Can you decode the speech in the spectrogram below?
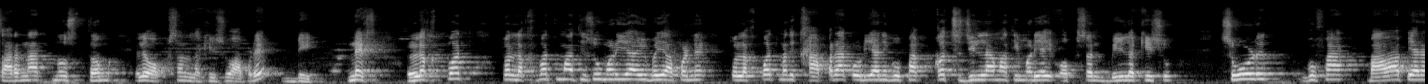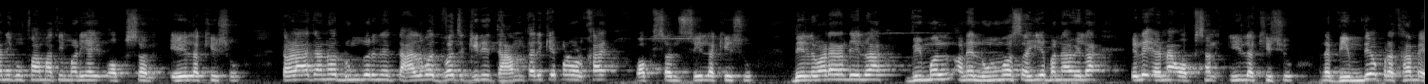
સારનાથનો સ્તંભ એટલે ઓપ્શન લખીશું આપણે ડી નેક્સ્ટ લખપત. તો લખપતમાંથી શું મળી આવ્યું ભાઈ આપણને? તો લખપતમાંથી ખાપરા કોડિયાની ગુફા કચ્છ જિલ્લામાંથી મળી આવી. ઓપ્શન બી લખીશું. સોળ ગુફા બાવા પ્યારાની ગુફામાંથી મળી આવી. ઓપ્શન એ લખીશું. તળાજાનો ડુંગરને તાલવ ધ્વજગીરી ધામ તરીકે પણ ઓળખાય. ઓપ્શન સી લખીશું. દેલવાડાના ડેલવા વિમલ અને લુણવો સહીએ બનાવેલા એટલે એના ઓપ્શન ઈ લખીશું. અને ભીમદેવ પ્રથમે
